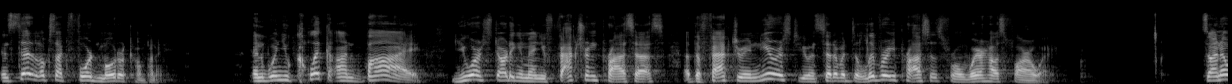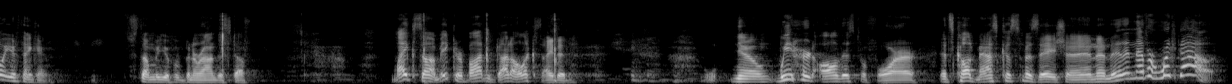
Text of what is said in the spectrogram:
Instead, it looks like Ford Motor Company. And when you click on buy, you are starting a manufacturing process at the factory nearest to you instead of a delivery process from a warehouse far away. So I know what you're thinking. Some of you who've been around this stuff. Mike saw MakerBot and got all excited. You know, we heard all this before. It's called mass customization, and it never worked out.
